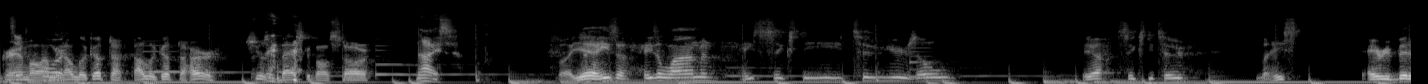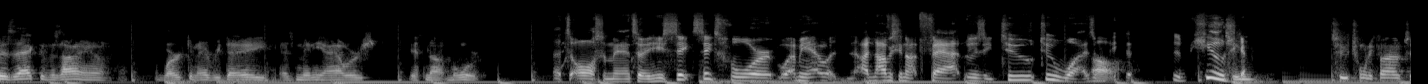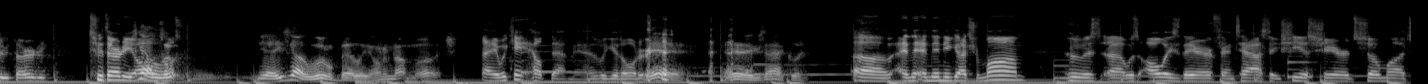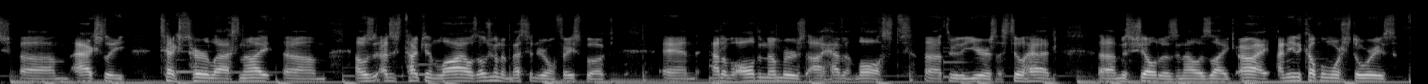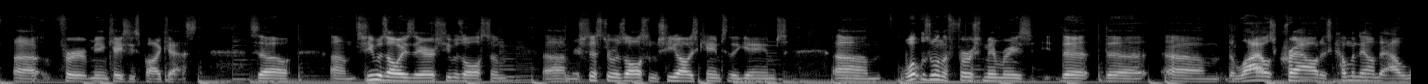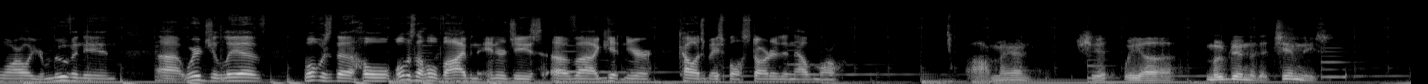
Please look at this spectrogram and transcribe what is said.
Grandma. I mean, I look up to I look up to her. She was a basketball star. nice But yeah, he's a he's a lineman. He's sixty two years old. Yeah, sixty two. But he's every bit as active as I am, working every day, as many hours, if not more. That's awesome man so he's six six four i mean obviously not fat is he two two a- Oh. huge. Two twenty five, two thirty. 230 He's got a little, yeah, he's got a little belly on him, not much. hey we can't help that man as we get older Yeah, yeah, exactly. uh, and and then you got your mom, who is uh, was always there, fantastic. She has shared so much. Um, I actually texted her last night. Um, I was I just typed in Liles. I was going to message her on Facebook, and out of all the numbers I haven't lost uh, through the years, I still had uh, Miss Shelda's, and I was like, all right, I need a couple more stories uh, for me and Casey's podcast. So. Um, she was always there. She was awesome. Um, your sister was awesome. She always came to the games. Um, what was one of the first memories? The the um, the Liles crowd is coming down to Albemarle. You're moving in. Uh, where'd you live? What was the whole What was the whole vibe and the energies of uh, getting your college baseball started in Albemarle? Oh man, shit. We uh moved into the chimneys.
